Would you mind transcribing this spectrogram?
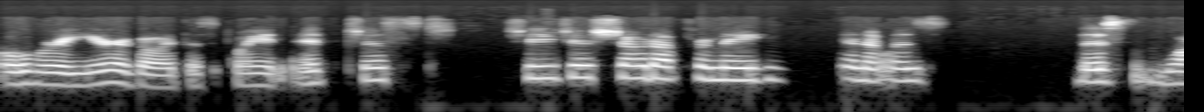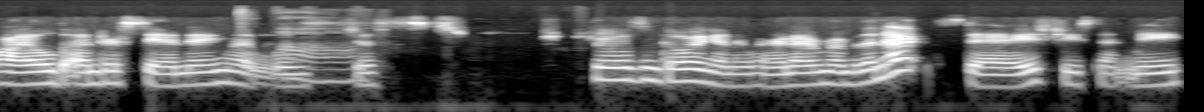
over a year ago at this point, it just, she just showed up for me, and it was this wild understanding that was Aw. just, she wasn't going anywhere. And I remember the next day, she sent me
